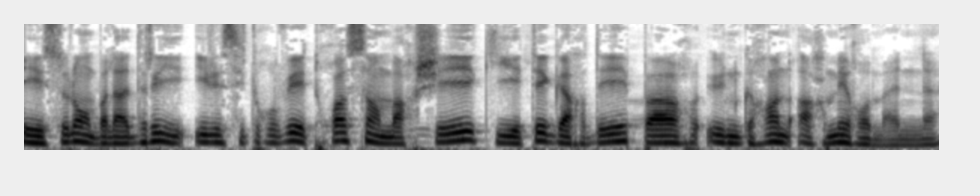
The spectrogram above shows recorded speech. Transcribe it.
et selon Baladri, il s'y trouvait 300 marchés qui étaient gardés par une grande armée romaine.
